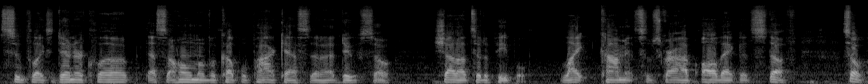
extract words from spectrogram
Suplex Dinner Club. That's the home of a couple podcasts that I do. So shout out to the people. Like, comment, subscribe, all that good stuff. So,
